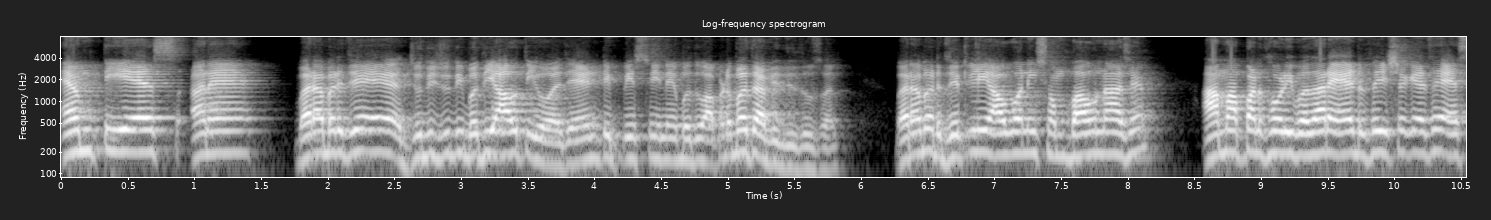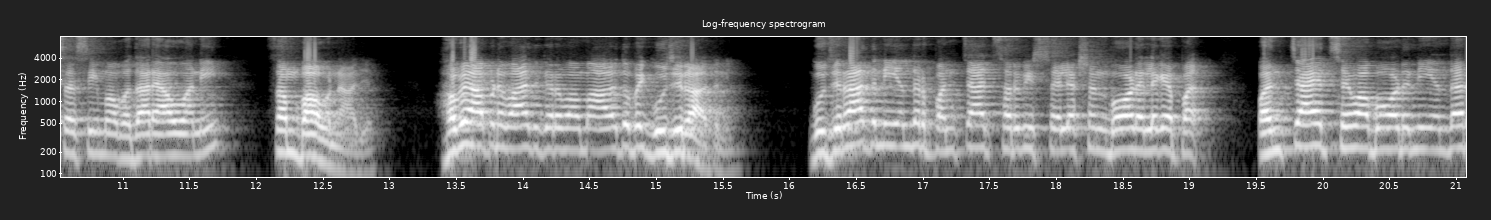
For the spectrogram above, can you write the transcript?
એમટીએસ અને બરાબર જે જુદી જુદી બધી આવતી હોય છે એનટીપીસી ને બધું આપણે બતાવી દીધું છે. બરાબર? જેટલી આવવાની સંભાવના છે, આમાં પણ થોડી વધારે એડ થઈ શકે છે એસએસસીમાં વધારે આવવાની સંભાવના છે. હવે આપણે વાત કરવામાં આવે તો ભાઈ ગુજરાતની. ગુજરાતની અંદર પંચાયત સર્વિસ સિલેક્શન બોર્ડ એટલે કે પંચાયત સેવા બોર્ડની અંદર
